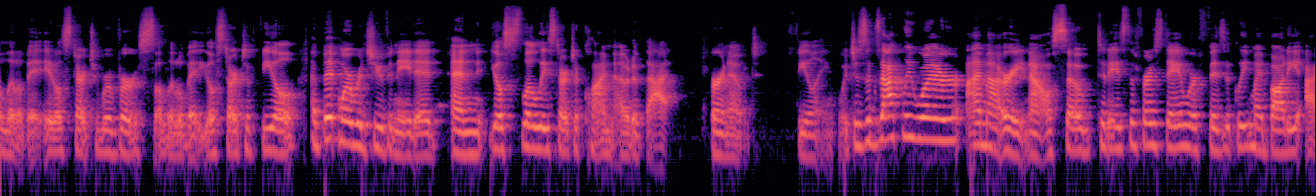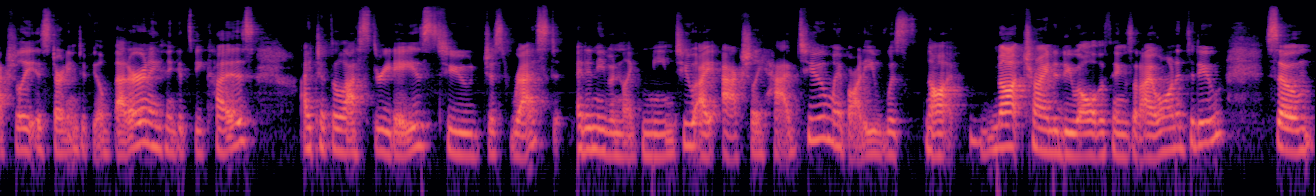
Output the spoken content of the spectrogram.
a little bit. It'll start to reverse a little bit. You'll start to feel a bit more rejuvenated and you'll slowly start to climb out of that burnout feeling, which is exactly where I'm at right now. So today's the first day where physically my body actually is starting to feel better. And I think it's because I took the last three days to just rest. I didn't even like mean to. I actually had to. My body was not not trying to do all the things that I wanted to do. So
